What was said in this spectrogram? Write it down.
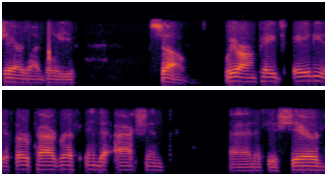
shares, I believe. So, We are on page 80, the third paragraph, into action. And if you shared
